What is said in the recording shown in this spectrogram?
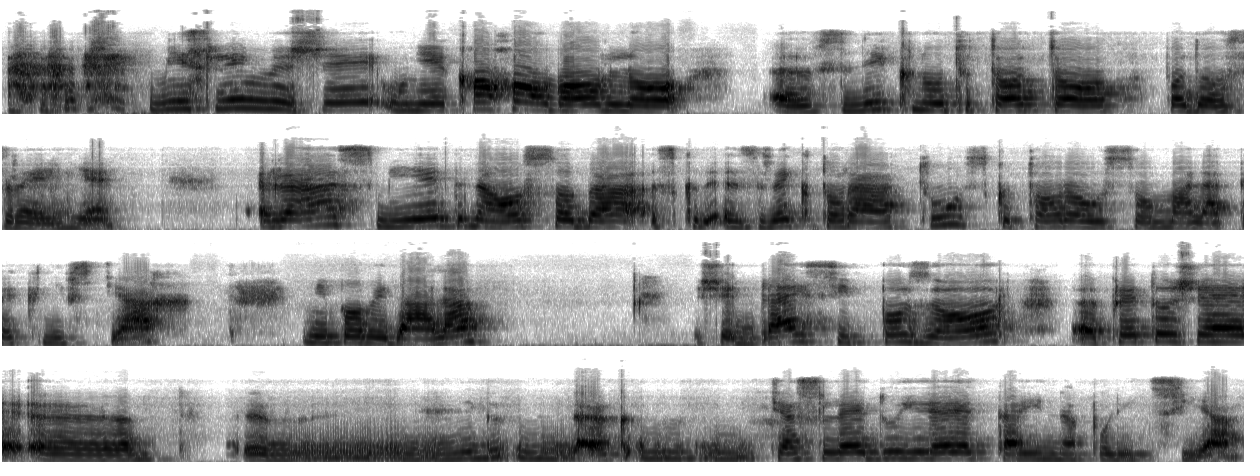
Myslím, že u niekoho mohlo e, vzniknúť toto podozrenie raz mi jedna osoba z, z rektorátu, s ktorou som mala pekný vzťah, mi povedala, že daj si pozor, e, pretože e, e, ťa sleduje tajná policia.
